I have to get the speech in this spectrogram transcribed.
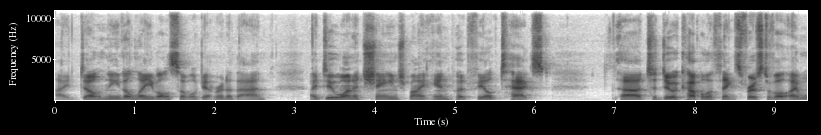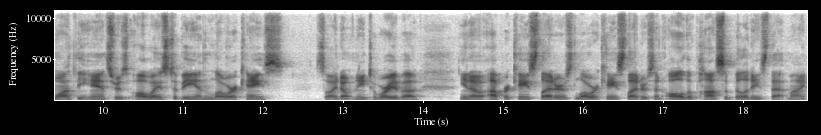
I don't need a label, so we'll get rid of that. I do want to change my input field text uh, to do a couple of things. First of all, I want the answers always to be in lowercase, so I don't need to worry about, you know, uppercase letters, lowercase letters, and all the possibilities that my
